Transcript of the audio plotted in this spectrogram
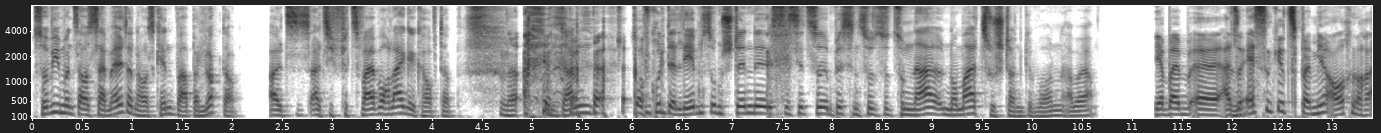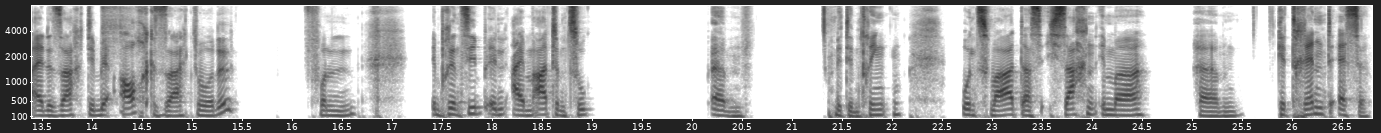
so wie man es aus seinem Elternhaus kennt, war beim Lockdown. Als, als ich für zwei Wochen eingekauft habe. Ja. Und dann, aufgrund der Lebensumstände, ist es jetzt so ein bisschen so, so zum Normalzustand geworden. Aber ja. Ja, beim, äh, also Mhm. Essen gibt es bei mir auch noch eine Sache, die mir auch gesagt wurde. Von im Prinzip in einem Atemzug ähm, mit dem Trinken. Und zwar, dass ich Sachen immer ähm, getrennt esse.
